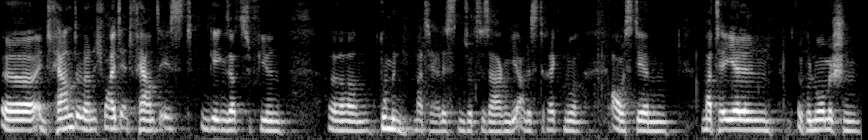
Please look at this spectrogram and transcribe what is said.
äh, entfernt oder nicht weit entfernt ist, im Gegensatz zu vielen äh, dummen Materialisten sozusagen, die alles direkt nur aus dem materiellen, ökonomischen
